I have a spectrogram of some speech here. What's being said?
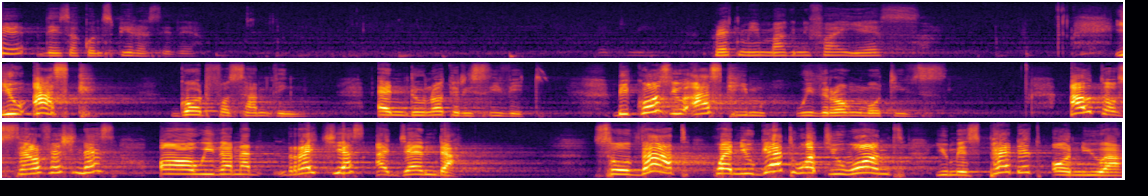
Hey, there's a conspiracy there. Let me magnify, yes. You ask God for something and do not receive it because you ask Him with wrong motives, out of selfishness or with an righteous agenda. So that when you get what you want, you may spend it on your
